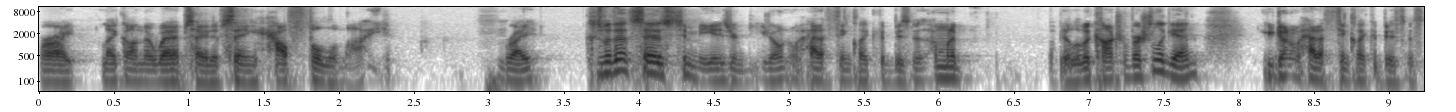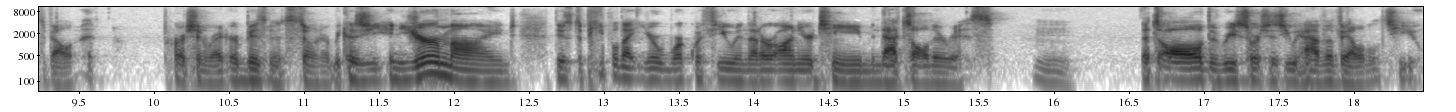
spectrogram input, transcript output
right, like on their website of saying how full am I, right? Because what that says to me is you don't know how to think like a business. I'm going to be a little bit controversial again. You don't know how to think like a business development person, right, or business owner, because in your mind, there's the people that you work with you and that are on your team, and that's all there is. Mm. That's all the resources you have available to you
